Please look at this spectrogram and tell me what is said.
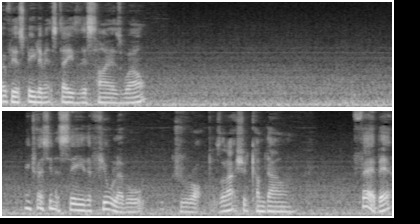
Hopefully the speed limit stays this high as well. Interesting to see the fuel level drop. So that should come down a fair bit.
